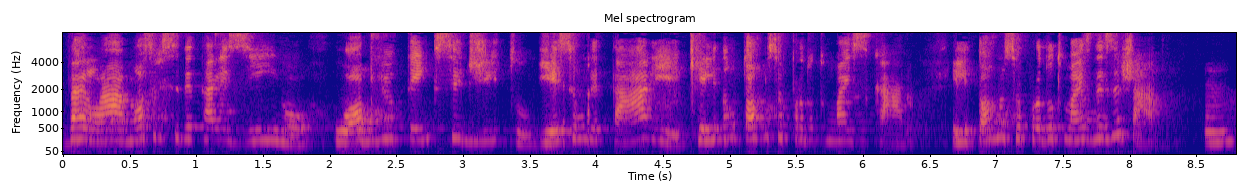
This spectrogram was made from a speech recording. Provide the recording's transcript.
vai lá, mostra esse detalhezinho. O óbvio tem que ser dito. E esse é um detalhe que ele não torna o seu produto mais caro, ele torna o seu produto mais desejado. Hum.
